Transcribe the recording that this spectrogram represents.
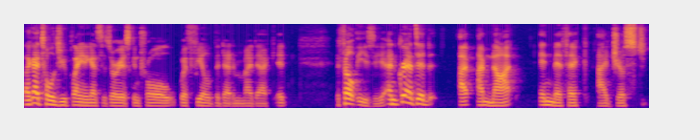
Like I told you, playing against Azorius Control with Field of the Dead in my deck, it it felt easy. And granted, I, I'm not in Mythic, I just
